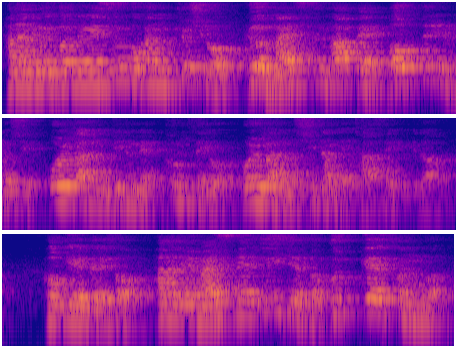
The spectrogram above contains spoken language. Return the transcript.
하나님의 권능에 승복하는 표시로 그 말씀 앞에 엎드리는 것이 올바른 믿음의 품새요 올바른 신앙의 자세입니다. 거기에 대해서 하나님의 말씀에 의지해서 굳게 서는 것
